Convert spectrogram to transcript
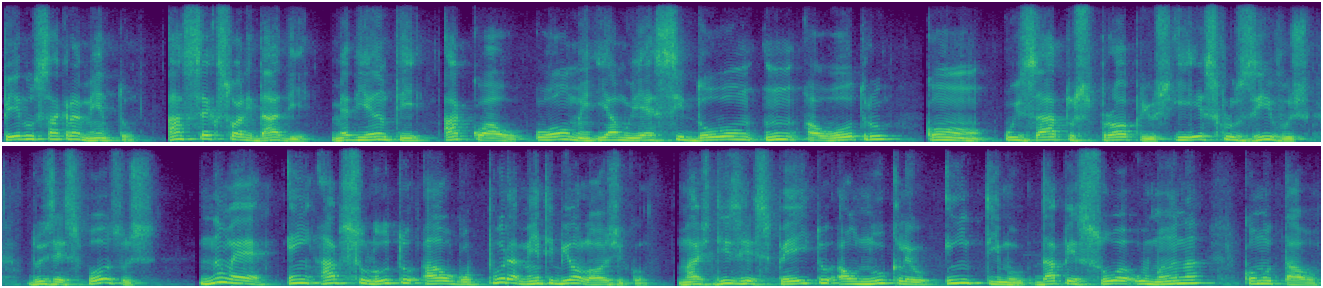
pelo sacramento. A sexualidade, mediante a qual o homem e a mulher se doam um ao outro com os atos próprios e exclusivos dos esposos, não é em absoluto algo puramente biológico, mas diz respeito ao núcleo íntimo da pessoa humana como tal.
